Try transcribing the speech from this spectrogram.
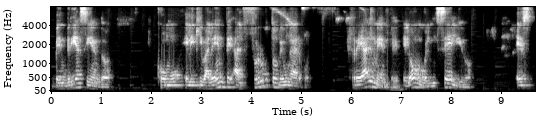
vendría siendo como el equivalente al fruto de un árbol. Realmente el hongo, el micelio, es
